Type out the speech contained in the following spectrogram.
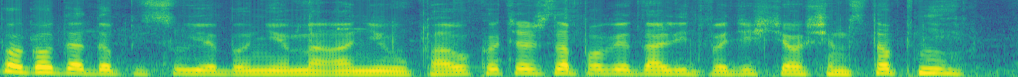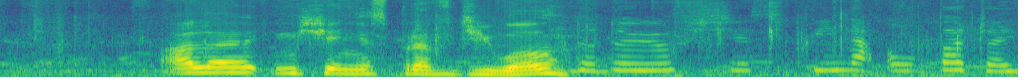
Pogoda dopisuje, bo nie ma ani upału, chociaż zapowiadali 28 stopni, ale im się nie sprawdziło. Się spina, o patrzaj,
